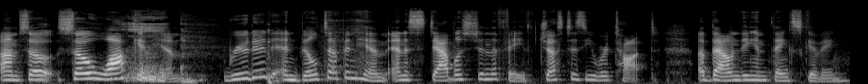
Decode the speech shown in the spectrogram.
Um, so so walk in him, rooted and built up in him and established in the faith, just as you were taught, abounding in thanksgiving.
